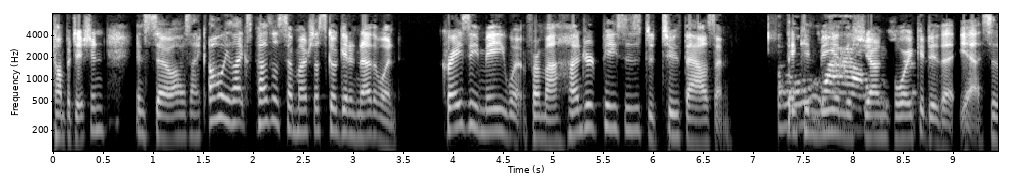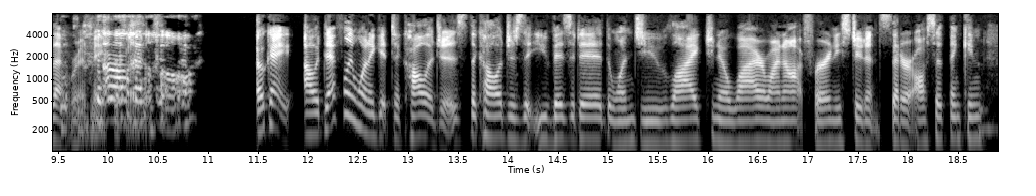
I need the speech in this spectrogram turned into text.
competition. And so I was like, Oh, he likes puzzles so much. Let's go get another one. Crazy me went from a hundred pieces to 2000. Oh, Thinking wow. me and this young boy could do that. Yeah. So that ruined me. oh. Okay. I would definitely want to get to colleges, the colleges that you visited, the ones you liked, you know, why or why not for any students that are also thinking mm-hmm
